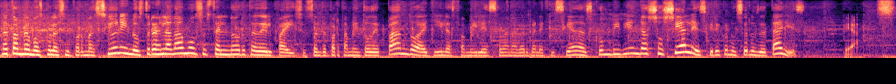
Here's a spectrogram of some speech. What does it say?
Retornemos con las informaciones y nos trasladamos hasta el norte del país, hasta el departamento de Pando. Allí las familias se van a ver beneficiadas con viviendas sociales. Quiere conocer los detalles. Veamos.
